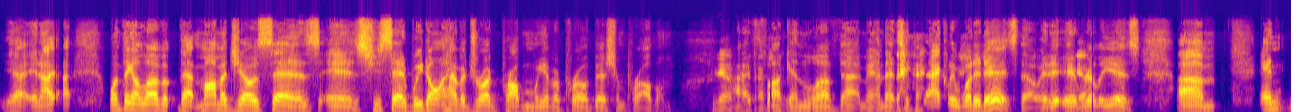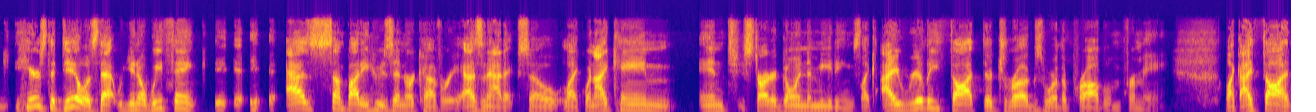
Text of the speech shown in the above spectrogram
yeah, and I, I, one thing I love that Mama Jo says is she said we don't have a drug problem, we have a prohibition problem. Yeah, I absolutely. fucking love that, man. That's exactly what it is, though. It it, yeah. really is. Um, and here's the deal: is that you know we think as somebody who's in recovery, as an addict. So like when I came and started going to meetings like i really thought the drugs were the problem for me like i thought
